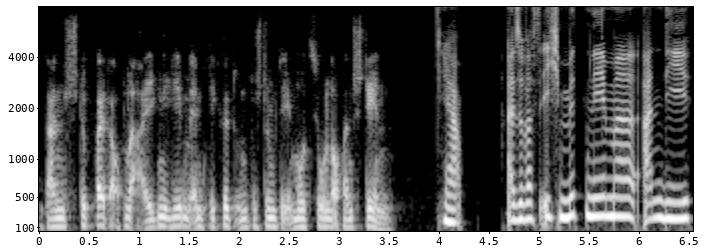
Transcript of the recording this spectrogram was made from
dann ein Stück weit auch ein Eigenleben entwickelt und bestimmte Emotionen auch entstehen. Ja. Also was ich mitnehme, Andi,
